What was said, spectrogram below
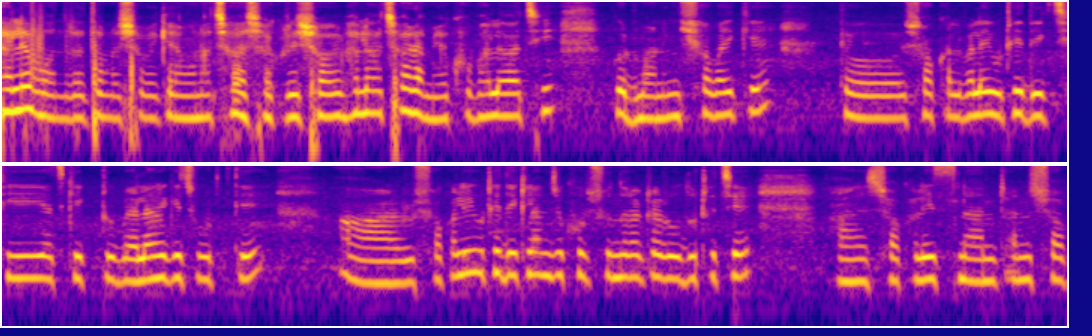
হ্যালো বন্ধুরা, তোমরা সবাই কেমন আছো? আশা করি সবাই ভালো আছো আর আমিও খুব ভালো আছি। গুড মর্নিং সবাইকে। তো সকালবেলায় উঠে দেখছি আজকে একটু বেলা হয়ে গেছে উঠতে। আর সকালেই উঠে দেখলাম যে খুব সুন্দর একটা রোদ উঠেছে। আর সকালে স্নান টান সব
